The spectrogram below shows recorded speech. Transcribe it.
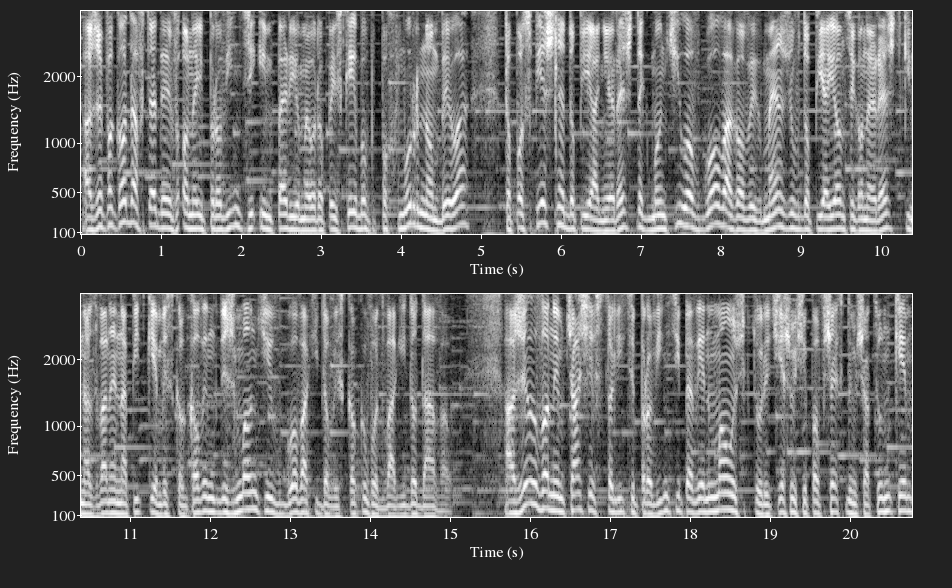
A że pogoda wtedy w onej prowincji Imperium Europejskiego pochmurną była, to pospieszne dopijanie resztek mąciło w głowach owych mężów dopijających one resztki nazwane napitkiem wyskokowym, gdyż mącił w głowach i do wyskoków odwagi dodawał. A żył w onym czasie w stolicy prowincji pewien mąż, który cieszył się powszechnym szacunkiem,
